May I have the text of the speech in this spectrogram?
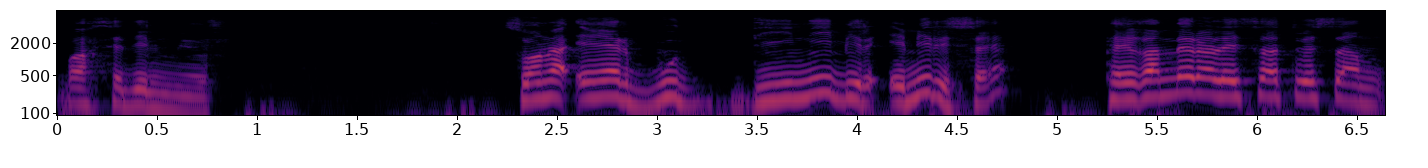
bahsedilmiyor. Sonra eğer bu dini bir emir ise Peygamber aleyhissalatü vesselam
